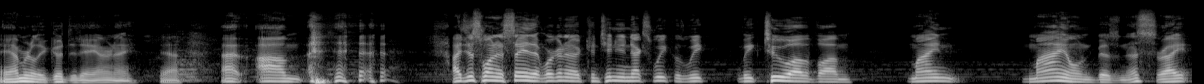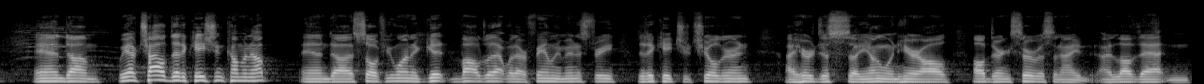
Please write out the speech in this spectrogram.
Hey, I'm really good today, aren't I? Yeah. Uh, um, I just want to say that we're going to continue next week with week week two of um, mind, my own business, right? And um, we have child dedication coming up, and uh, so if you want to get involved with that with our family ministry, dedicate your children. I heard this uh, young one here all, all during service, and I, I love that, and,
